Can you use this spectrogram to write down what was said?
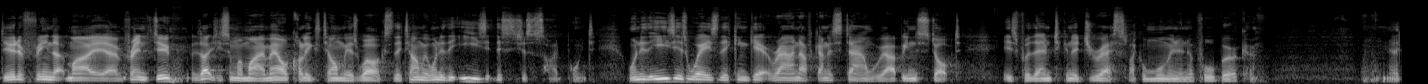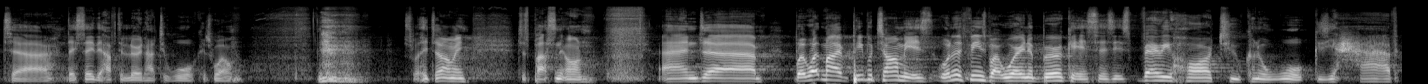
The other thing that my um, friends do, there's actually some of my male colleagues tell me as well, because they tell me one of the easy, this is just a side point, one of the easiest ways they can get around Afghanistan without being stopped is for them to kind of dress like a woman in a full burqa. Uh, they say they have to learn how to walk as well. That's what they tell me. Just passing it on. And, um, but what my people tell me is one of the things about wearing a burqa is, is it's very hard to kind of walk because you have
